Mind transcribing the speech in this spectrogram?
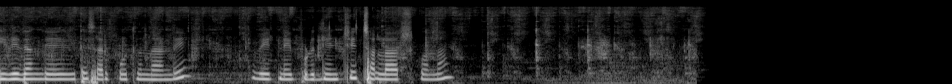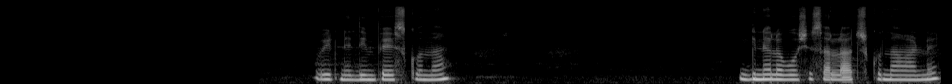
ఈ విధంగా అయితే సరిపోతుందండి. వీటిని ఇప్పుడు దించి చల్లార్చుకుందాం. వీటిని దింపేసుకుందాం. గిన్నెలో పోసి చల్లార్చుకుందామండి.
